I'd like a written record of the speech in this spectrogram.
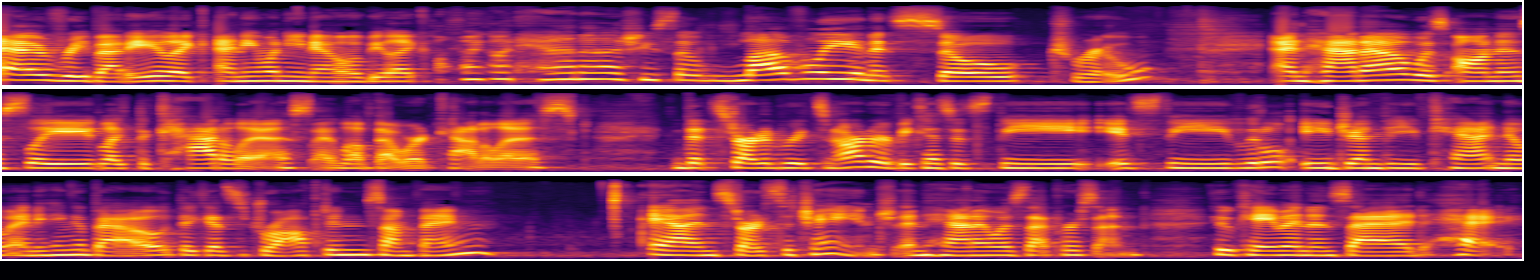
everybody. Like anyone you know will be like, oh my God, Hannah, she's so lovely. And it's so true. And Hannah was honestly like the catalyst. I love that word catalyst that started Roots and Ardor because it's the it's the little agent that you can't know anything about that gets dropped in something and starts to change. And Hannah was that person who came in and said, "Hey,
